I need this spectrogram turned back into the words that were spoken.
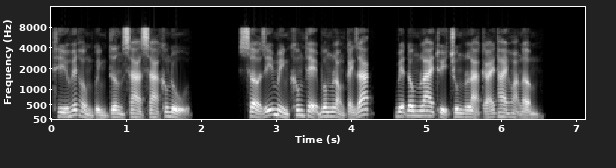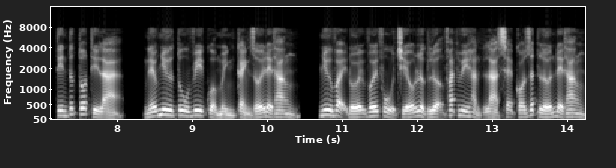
thì huyết hồng quỳnh tương xa xa không đủ. Sở dĩ mình không thể buông lỏng cảnh giác, biệt đông lai thủy chung là cái thai hoàng ẩm. Tin tức tốt thì là, nếu như tu vi của mình cảnh giới đề thăng, như vậy đối với phủ chiếu lực lượng phát huy hẳn là sẽ có rất lớn đề thăng.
